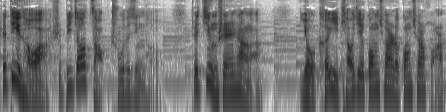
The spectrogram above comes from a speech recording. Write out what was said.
这 D 头啊是比较早出的镜头，这镜身上啊有可以调节光圈的光圈环。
